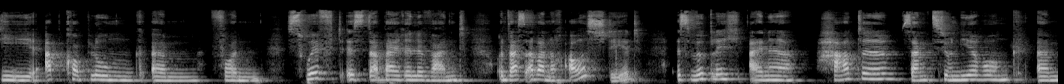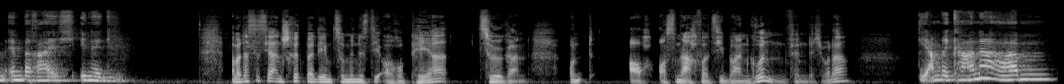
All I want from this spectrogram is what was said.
Die Abkopplung ähm, von SWIFT ist dabei relevant. Und was aber noch aussteht, ist wirklich eine harte Sanktionierung ähm, im Bereich Energie. Aber das ist ja ein Schritt, bei dem zumindest die Europäer zögern. Und auch aus nachvollziehbaren Gründen, finde ich, oder? Die Amerikaner haben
